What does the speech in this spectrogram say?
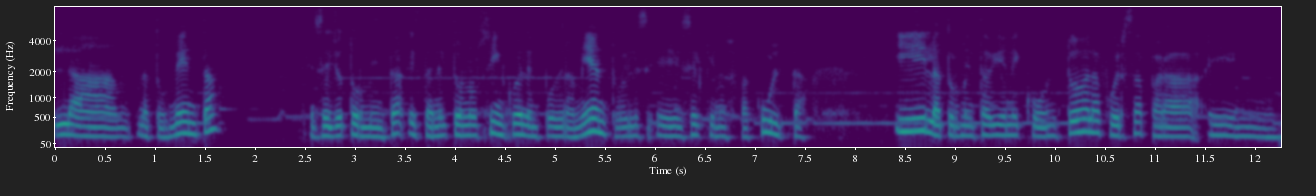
la, tormenta, el sello tormenta, está en el tono 5 del empoderamiento, es, es el que nos faculta. Y la tormenta viene con toda la fuerza para em,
